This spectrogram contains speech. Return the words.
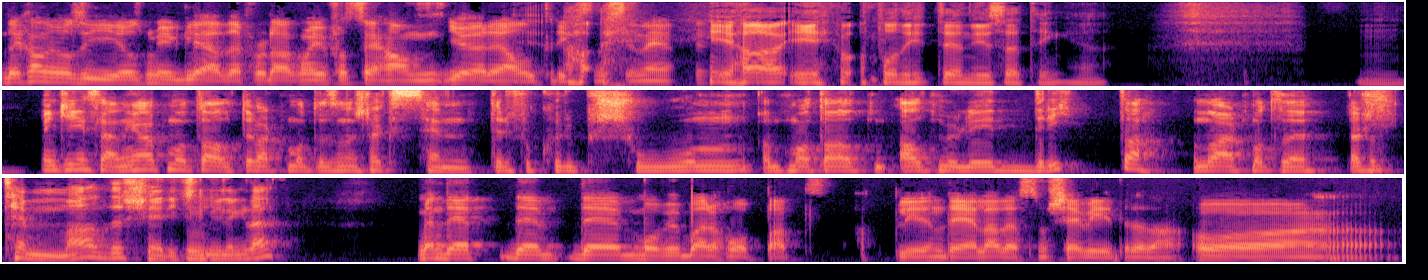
Det kan jo også gi oss mye glede, for da kan vi få se han gjøre alle triksene sine. ja, i, på nytt i en ny setting. Ja. Men Kings Landing har på en måte alltid vært på en måte et slags senter for korrupsjon og på en måte alt, alt mulig dritt. da. Og nå er Det på en måte, det er så temma, det skjer ikke så mye lenger der. Men det, det, det må vi bare håpe at, at blir en del av det som skjer videre. Da. Og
